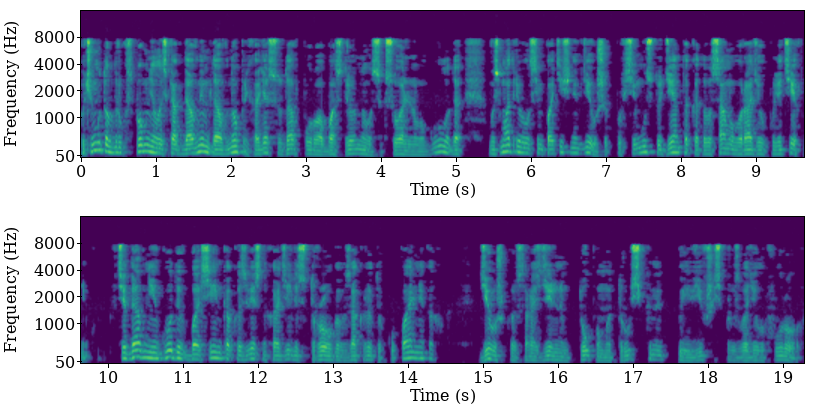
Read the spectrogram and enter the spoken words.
Почему-то вдруг вспомнилось, как давным-давно, приходя сюда в пору обостренного сексуального голода, высматривал симпатичных девушек по всему студенток этого самого радиополитехнику. В те давние годы в бассейн, как известно, ходили строго в закрытых купальниках, Девушка с раздельным топом и трусиками, появившись, производила фурор.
